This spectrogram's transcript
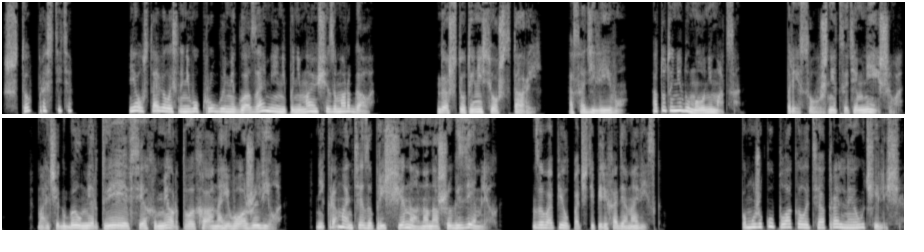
«Что, простите?» Я уставилась на него круглыми глазами и непонимающе заморгала. «Да что ты несешь, старый?» — осадили его. А тут и не думал униматься. «Прислужница темнейшего. Мальчик был мертвее всех мертвых, а она его оживила. Некромантия запрещена на наших землях», — завопил, почти переходя на виск. По мужику плакало театральное училище.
